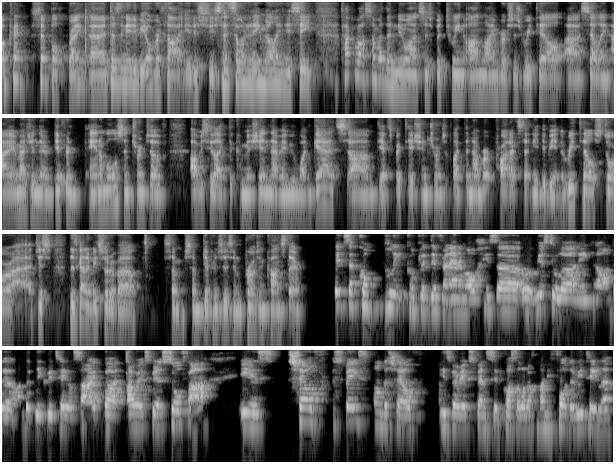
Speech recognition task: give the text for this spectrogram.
Okay, simple, right? Uh, it doesn't need to be overthought. You just you send someone an email and you see. Talk about some of the nuances between online versus retail uh, selling. I imagine there are different animals in terms of obviously like the commission that maybe one gets, um, the expectation in terms of like the number of products that need to be in the retail store. Uh, just there's got to be sort of a some some differences and pros and cons there it's a complete complete different animal. It's a we're still learning on the on the big retail side but our experience so far is shelf space on the shelf is very expensive costs a lot of money for the retailer.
